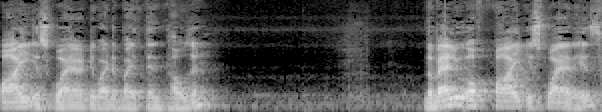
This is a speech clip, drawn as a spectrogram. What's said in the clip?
pi square divided by 10,000. The value of pi square is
